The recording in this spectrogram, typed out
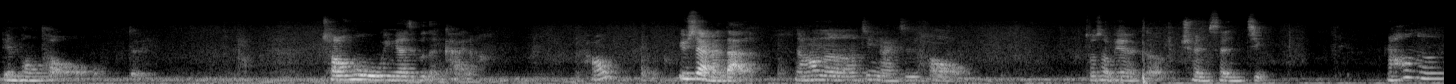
莲蓬头，对，窗户应该是不能开了。好，浴室还蛮大的，然后呢，进来之后，左手边有一个全身镜，然后呢，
